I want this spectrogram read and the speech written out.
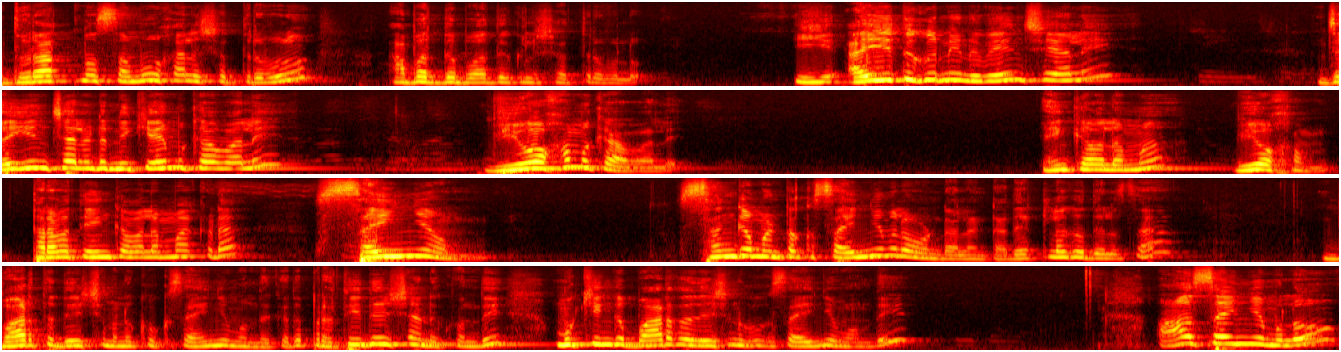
దురాత్మ సమూహాల శత్రువులు అబద్ధ బోధకుల శత్రువులు. ఈ ఐదుగురిని నువ్వేం చేయాలి? జయించాలంటే నీకేం కావాలి? వ్యూహము కావాలి. ఏం కావాలమ్మా? వ్యూహం. తర్వాత ఏం కావాలమ్మా అక్కడ? సైన్యం. సంఘం అంటే ఒక సైన్యంలో ఉండాలంట. అది ఎట్లాగో తెలుసా? భారతదేశం మనకు ఒక సైన్యం ఉంది కదా ప్రతి దేశానికి ఉంది. ముఖ్యంగా భారతదేశానికి ఒక సైన్యం ఉంది. ఆ సైన్యంలో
